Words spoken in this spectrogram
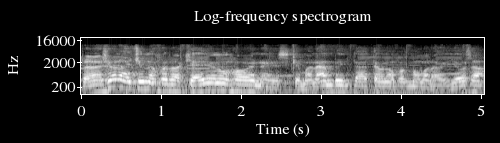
Planación ha hecho una esfuerzo. Aquí hay unos jóvenes que manejan Big Data de una forma maravillosa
